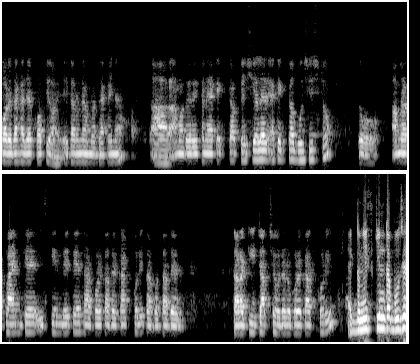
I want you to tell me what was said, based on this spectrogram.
পরে দেখা যায় কপি হয় এই কারণে আমরা দেখাই না। আর আমাদের এখানে এক একটা ফেসিয়ালের এক একটা বৈশিষ্ট্য তো আমরা ক্লায়েন্টকে স্কিন দেখে তারপরে তাদের কাজ করি তারপর তাদের তারা কি চাচ্ছে ওটার উপরে কাজ করি। একদম স্কিনটা বুঝে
